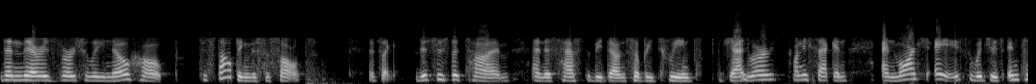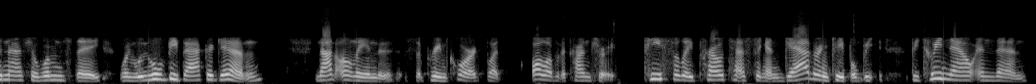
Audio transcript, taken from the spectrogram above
then there is virtually no hope to stopping this assault. It's like, this is the time, and this has to be done. So between January 22nd and March 8th, which is International Women's Day, when we will be back again, not only in the Supreme Court, but all over the country, peacefully protesting and gathering people be, between now and then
